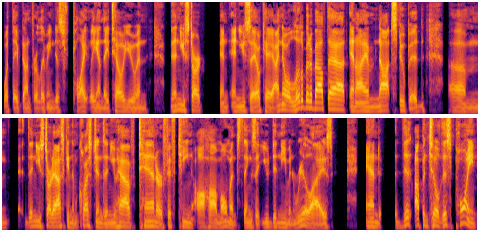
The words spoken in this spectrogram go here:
what they've done for a living just politely and they tell you and then you start and and you say okay i know a little bit about that and i am not stupid um, then you start asking them questions and you have 10 or 15 aha moments, things that you didn't even realize. And this, up until this point,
